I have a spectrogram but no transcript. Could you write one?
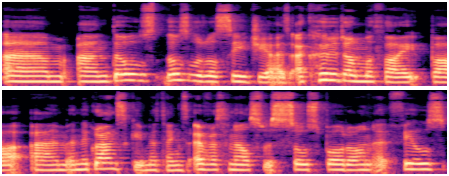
Um, and those those little CGIs I could have done without, but um, in the grand scheme of things, everything else was so spot on. It feels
